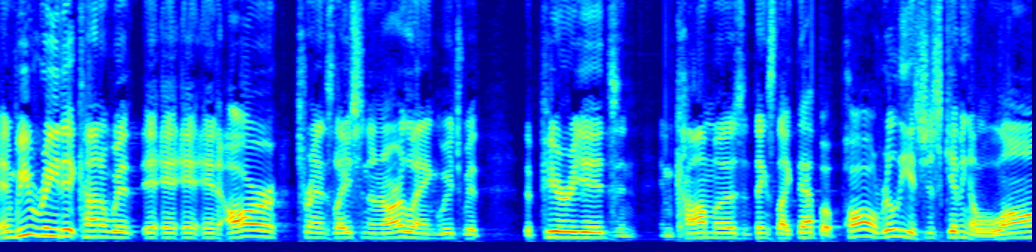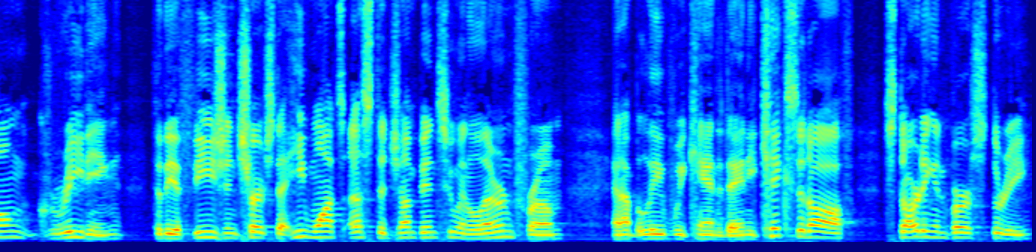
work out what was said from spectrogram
And we read it kind of with, in, in, our translation, in our language, with the periods and, and commas and things like that. But Paul really is just giving a long greeting to the Ephesian church that he wants us to jump into and learn from. And I believe we can today. And he kicks it off starting in verse 3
